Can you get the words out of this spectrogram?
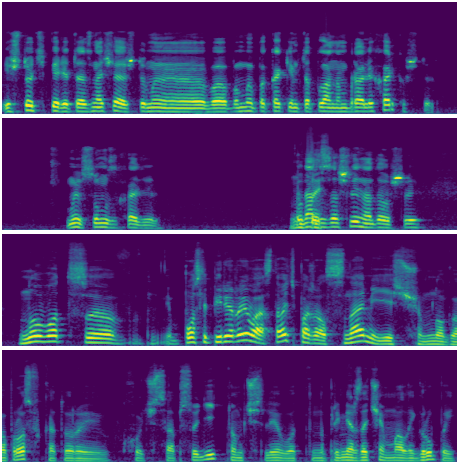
И что теперь это означает, что мы, э, мы по каким-то планам брали Харьков, что ли? Мы в Сумму заходили. Ну, надо есть... зашли, надо ушли. Ну вот, э, после перерыва оставайтесь, пожалуйста, с нами. Есть еще много вопросов, которые хочется обсудить, в том числе, вот, например, зачем малой группой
